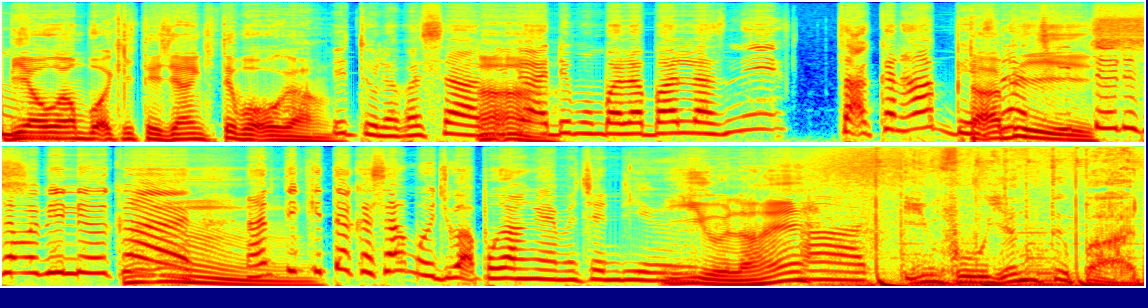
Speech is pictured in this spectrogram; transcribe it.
biar orang buat kita, jangan kita buat orang. Itulah pasal Ha, bila ha. ada membalas-balas ni takkan habis Tak lah habis. cerita dia sampai bila kan. Hmm. Nanti kita akan sama juga perangai macam dia. Iyalah eh. Ha, Info yang tepat,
